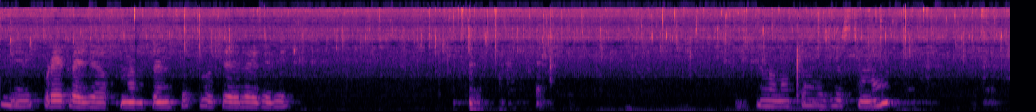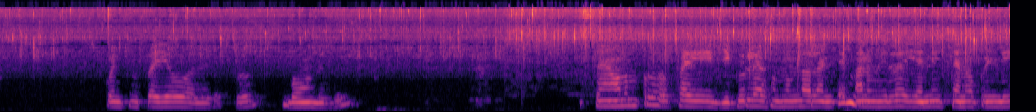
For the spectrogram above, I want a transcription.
నేను ఇప్పుడే ట్రై చేస్తున్నాను ఫ్రెండ్స్ ఎప్పుడు చేయలేదు ఇది. ఇలా మొత్తం వేసేస్తున్నాం కొంచెం ఫ్రై అవ్వాలి ఇప్పుడు బాగుండుద్ది. సేవలంపులు ఫ్రై జిగురు లేకుండా ఉండాలంటే మనం ఇలా ఇవన్నీ శనగపిండి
